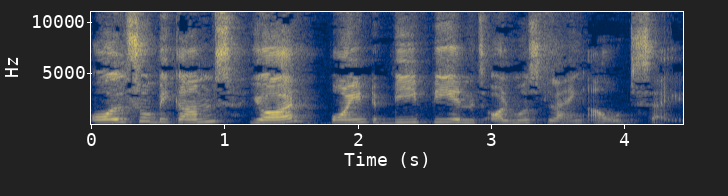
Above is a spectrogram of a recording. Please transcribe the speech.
also becomes your point BP and it's almost lying outside.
